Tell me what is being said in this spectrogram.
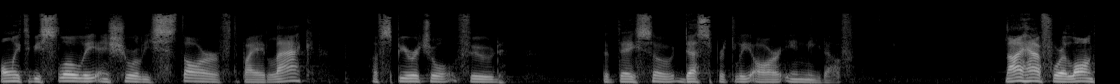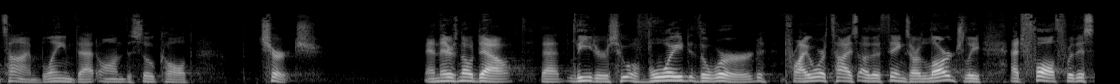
only to be slowly and surely starved by a lack of spiritual food that they so desperately are in need of. Now, I have for a long time blamed that on the so called church. And there's no doubt that leaders who avoid the word, prioritize other things, are largely at fault for this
